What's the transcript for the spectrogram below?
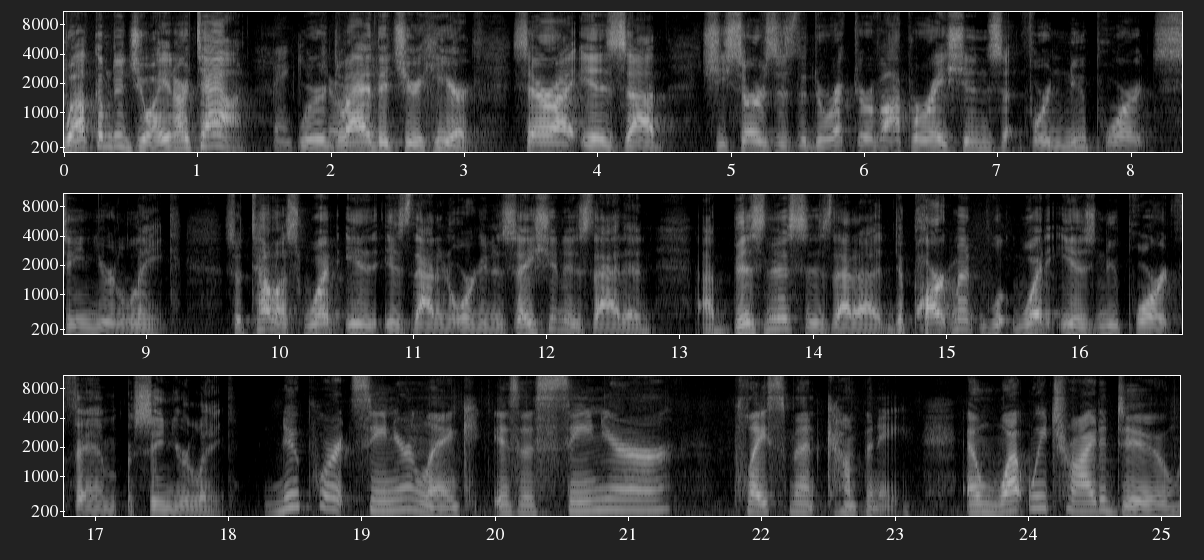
welcome to Joy in Our Town. Thank you, We're George. glad that you're here. Sarah is, uh, she serves as the Director of Operations for Newport Senior Link. So tell us, what is, is that an organization? Is that an, a business? Is that a department? What is Newport Fam Senior Link? Newport Senior Link is a senior placement company. And what we try to do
